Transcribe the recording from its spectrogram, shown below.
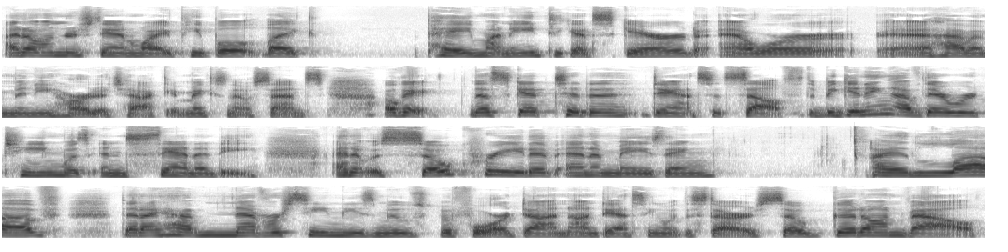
I don't understand why people like pay money to get scared or have a mini heart attack. It makes no sense. Okay, let's get to the dance itself. The beginning of their routine was insanity, and it was so creative and amazing. I love that I have never seen these moves before done on Dancing with the Stars. So good on Val.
